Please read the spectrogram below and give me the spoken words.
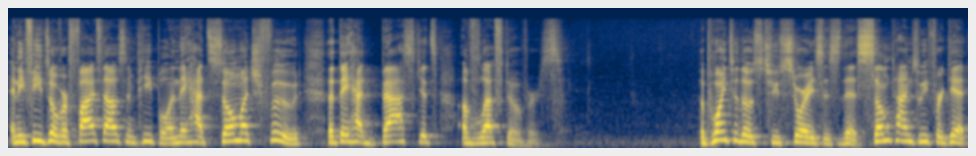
and he feeds over 5,000 people. And they had so much food that they had baskets of leftovers. The point of those two stories is this sometimes we forget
